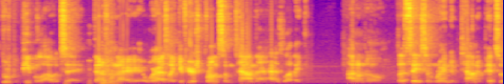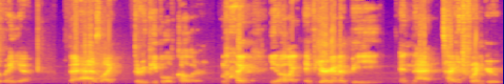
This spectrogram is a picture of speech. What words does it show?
group of people. I would say that are from that area. Whereas like if you're from some town that has like I don't know, let's say some random town in Pennsylvania that has like three people of color, like you know, like if you're gonna be in that tight friend group,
